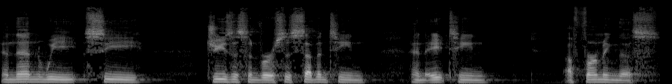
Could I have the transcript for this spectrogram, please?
And then we see Jesus in verses 17 and 18 affirming this,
